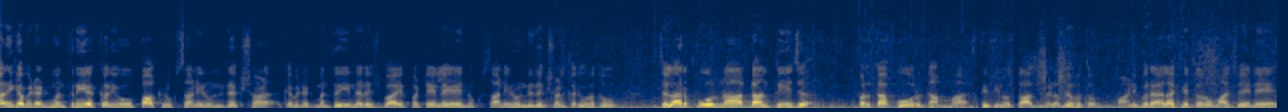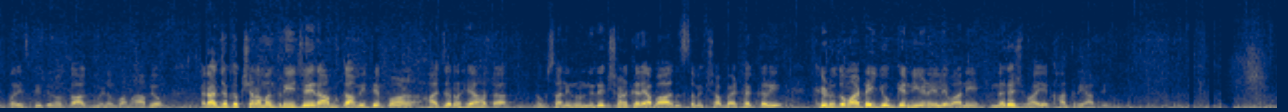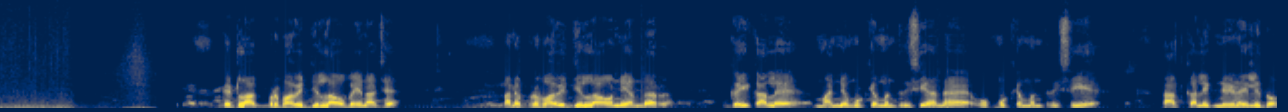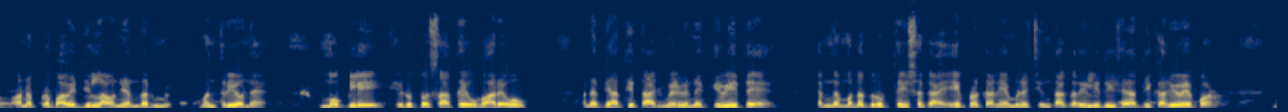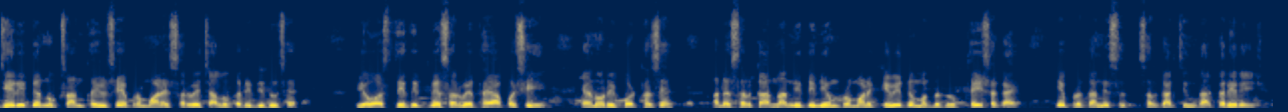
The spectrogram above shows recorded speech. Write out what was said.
Cabinet મંત્રીએ કર્યું પાક નુકસાનીનું નિરીક્ષણ. કેબિનેટ મંત્રી નરેશભાઈ પટેલે નુકસાનીનું નિરીક્ષણ કર્યું હતું. જલારપોરના દાંતીજ પરતાપોર ગામમાં સ્થિતિનો તાગ મેળવ્યો હતો. પાણી ભરાયેલા ખેતરોમાં જઈને પરિસ્થિતિનો તાગ મેળવવામાં આવ્યો. રાજ્યકક્ષાના મંત્રી જયરામ ગામિતે પણ હાજર રહ્યા હતા. નુકસાનીનું નિરીક્ષણ કર્યા બાદ સમીક્ષા બેઠક કરી ખેડૂતો માટે યોગ્ય નિર્ણય લેવાની નરેશભાઈએ ખાતરી આપી. કેટલાક પ્રભાવિત જિલ્લાઓ બન્યા છે. અને પ્રભાવિત જિલ્લાઓની અંદર ગઈકાલે માન્ય મુખ્યમંત્રીશ્રી અને ઉપમુખ્યમંત્રીશ્રીએ તાત્કાલિક નિર્ણય લીધો અને પ્રભાવિત જિલ્લાઓની અંદર મંત્રીઓને મોકલી ખેડૂતો સાથે ઊભા રહેવું અને ત્યાંથી તાજ મેળવીને કેવી રીતે એમને મદદરૂપ થઈ શકાય એ પ્રકારની એમણે ચિંતા કરી લીધી છે. અધિકારીઓએ પણ જે રીતે નુકસાન થયું છે એ પ્રમાણે સર્વે ચાલુ કરી દીધું છે. વ્યવસ્થિત રીતે સર્વે થયા પછી એનો રિપોર્ટ થશે. અને સરકારના નીતિ નિયમ પ્રમાણે કેવી રીતે મદદરૂપ થઈ શકાય એ પ્રકારની સરકાર ચિંતા કરી રહી છે.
